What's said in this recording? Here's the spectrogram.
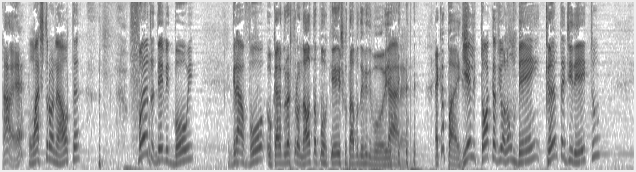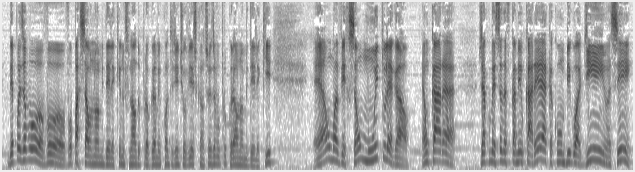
Ah, é? Um astronauta, fã do David Bowie, gravou. O cara virou astronauta porque escutava o David Bowie. Cara. é capaz. E ele toca violão bem, canta direito. Depois eu vou, vou, vou passar o nome dele aqui no final do programa, enquanto a gente ouvir as canções, eu vou procurar o nome dele aqui. É uma versão muito legal. É um cara já começando a ficar meio careca, com um bigodinho, assim.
